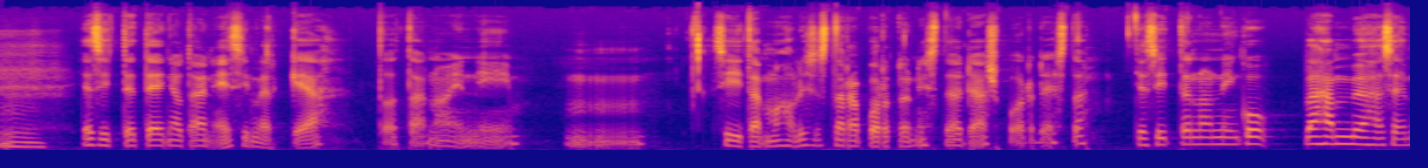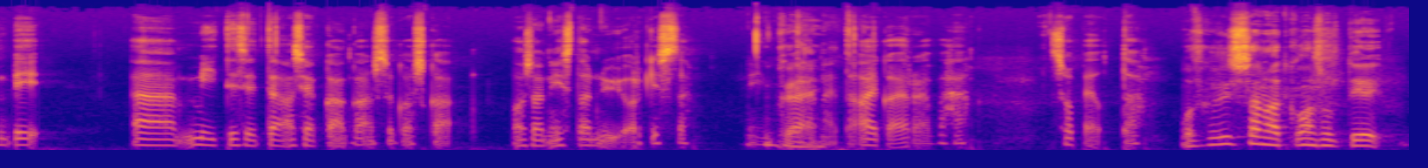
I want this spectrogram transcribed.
mm. ja sitten teen jotain esimerkkejä tota noin, niin, mm, siitä mahdollisesta raportoinnista ja dashboardeista. Ja sitten on niin kuin vähän myöhäisempi ää, miitti sitten asiakkaan kanssa, koska osa niistä on New Yorkissa, niin okay. näitä aikaeroja vähän sopeuttaa. Voisiko siis sanoa, että konsultti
